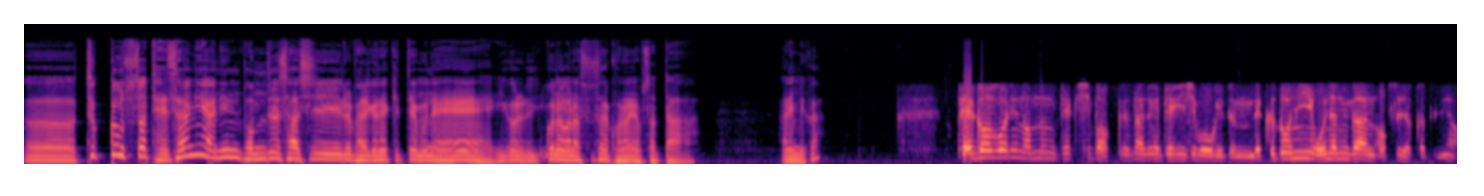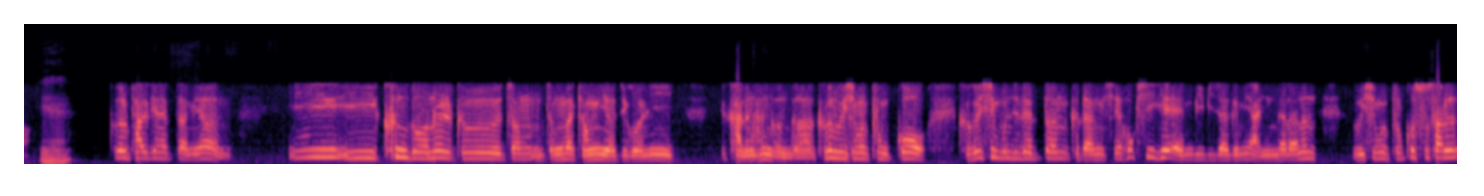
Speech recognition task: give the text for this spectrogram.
어, 특검 수사 대상이 아닌 범죄 사실을 발견했기 때문에 이걸 입건하거나 수사할 권한이 없었다. 아닙니까? 100억 원이 넘는 110억, 그래서 나중에 125억이 됐는데 그 돈이 5년간 없어졌거든요. 예. 그걸 발견했다면 이 이 큰 돈을 그 정, 정말 격리 여직원이 가능한 건가? 그건 의심을 품고 그것이 문제됐던 그 당시에 혹시 이게 MB 비자금이 아닌가라는 의심을 품고 수사를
